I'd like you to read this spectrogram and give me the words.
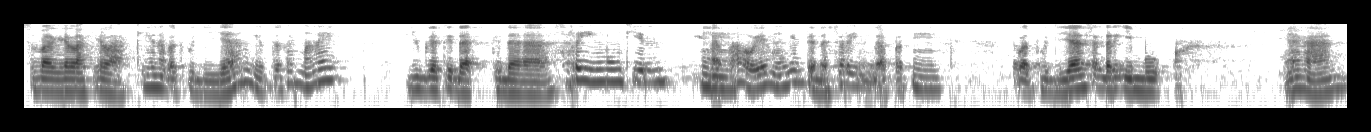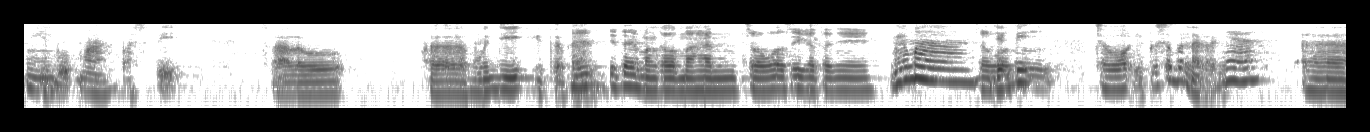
sebagai laki-laki dapat pujian gitu kan malah juga tidak tidak sering mungkin nggak Hmm. tahu ya mungkin tidak sering dapat Hmm. dapat pujian dari ibu ya kan Hmm. ibu mah pasti selalu eh, muji gitu kan Eh, Itu emang kelemahan cowok sih katanya. memang Cowok jadi tuh. cowok itu sebenarnya eh,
